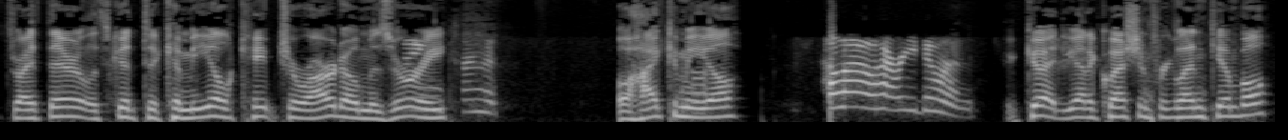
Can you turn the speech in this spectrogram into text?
It's right there. Let's get to Camille, Cape Girardeau, Missouri. Oh, hi, Camille. Hello, how are you doing? Good. You got a question for Glenn Kimball?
